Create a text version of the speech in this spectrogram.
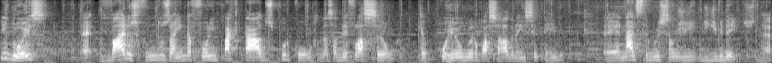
e dois, é, vários fundos ainda foram impactados por conta dessa deflação que ocorreu no ano passado, né, em setembro, é, na distribuição de, de dividendos, né,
